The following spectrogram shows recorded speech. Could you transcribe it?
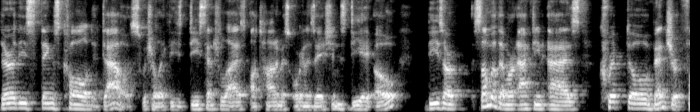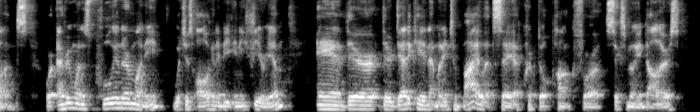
There are these things called DAOs, which are like these decentralized autonomous organizations, DAO. These are some of them are acting as crypto venture funds, where everyone is pooling their money, which is all going to be in Ethereum, and they're they're dedicating that money to buy, let's say, a crypto punk for six million dollars,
